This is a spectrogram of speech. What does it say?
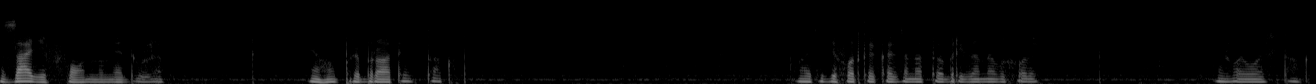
ззаді фон, ну не дуже. Його прибрати так от. Але тоді фотка якась занадто обрізана виходить. Можливо, ось так.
